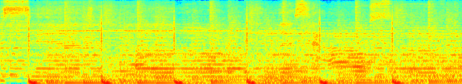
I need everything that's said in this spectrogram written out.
stand alone in this house of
